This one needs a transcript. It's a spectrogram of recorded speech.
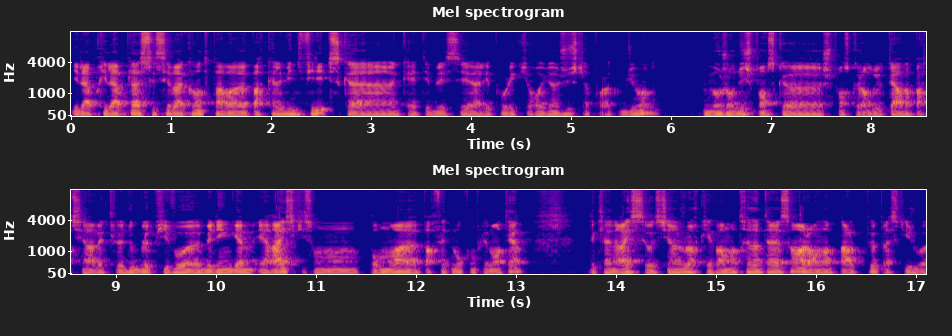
Il a pris la place laissée vacante par, par Calvin Phillips, qui a, qui a été blessé à l'épaule et qui revient juste là pour la Coupe du Monde. Mais aujourd'hui, je pense que je pense que l'Angleterre va partir avec le double pivot euh, Bellingham et Rice qui sont pour moi parfaitement complémentaires. Declan Rice, c'est aussi un joueur qui est vraiment très intéressant. Alors on en parle peu parce qu'il joue,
